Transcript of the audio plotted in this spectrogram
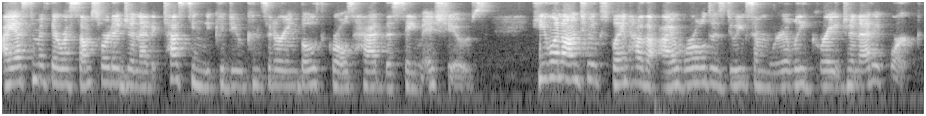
I asked him if there was some sort of genetic testing we could do, considering both girls had the same issues. He went on to explain how the eye world is doing some really great genetic work,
